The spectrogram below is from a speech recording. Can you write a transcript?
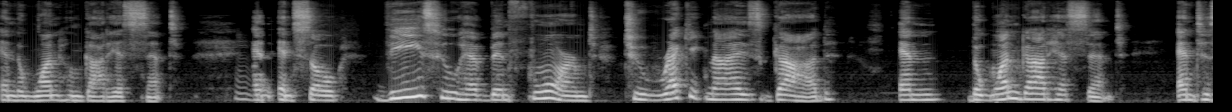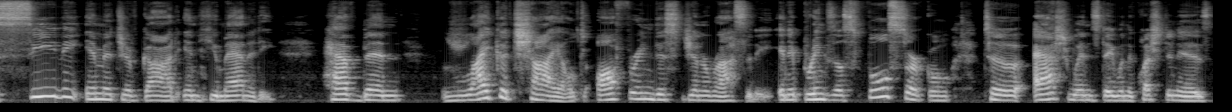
and the one whom God has sent. Mm-hmm. And, and so these who have been formed to recognize God and the one God has sent and to see the image of God in humanity have been like a child offering this generosity. And it brings us full circle to Ash Wednesday when the question is,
